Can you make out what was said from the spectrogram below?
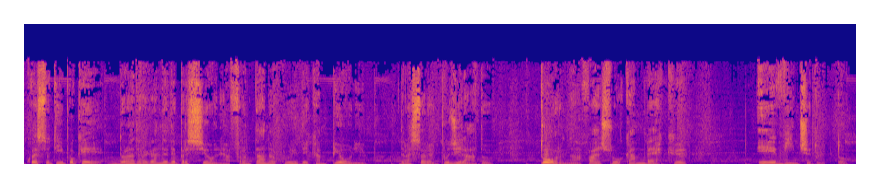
Questo tipo che durante la Grande Depressione, affrontando alcuni dei campioni della storia del pugilato, torna, fa il suo comeback e vince tutto.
